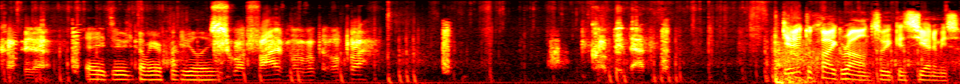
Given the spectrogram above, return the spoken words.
Copy that. Hey, dude, come here for healing. Squad 5, move up to upper. Copy that. Get into high ground so you can see enemies.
